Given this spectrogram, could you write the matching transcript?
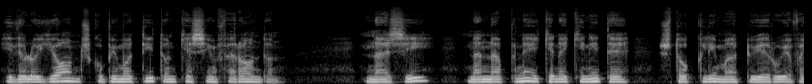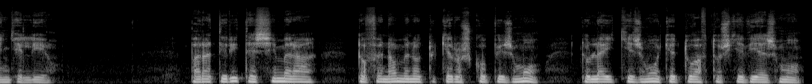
ιδεολογιών, σκοπιμοτήτων και συμφερόντων. Να ζει, να αναπνέει και να κινείται στο κλίμα του Ιερού Ευαγγελίου. Παρατηρείται σήμερα το φαινόμενο του καιροσκοπισμού, του λαϊκισμού και του αυτοσχεδιασμού.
